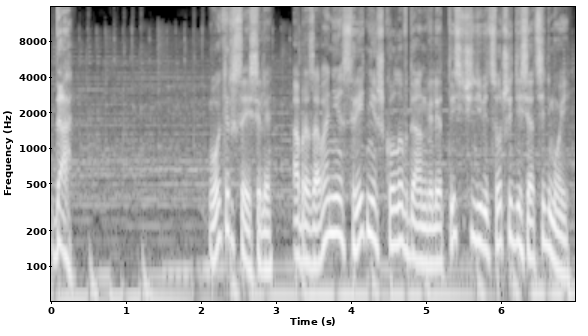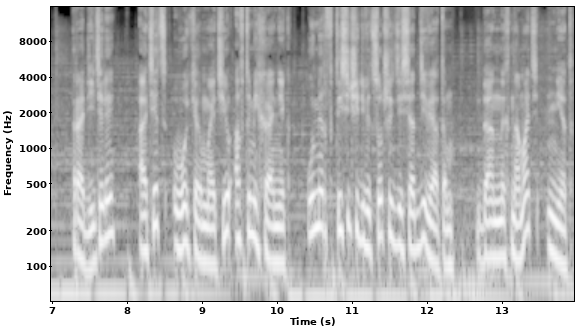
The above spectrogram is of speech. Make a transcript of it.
Да. Уокер Сесили. Образование – средняя школа в Данвилле, 1967. Родители – отец Уокер Мэтью, автомеханик, умер в 1969. Данных на мать нет.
